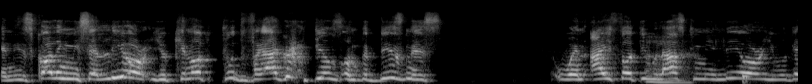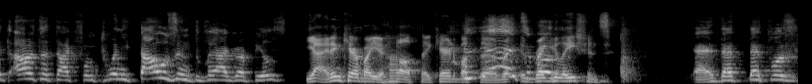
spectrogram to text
And he's calling me, said, Leo, you cannot put Viagra pills on the business. When I thought he will ah. ask me, Leo, you will get heart attack from 20,000 Viagra pills. Yeah, I didn't care about your health. I cared about the Yeah, re- about- regulations. Yeah, that that was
